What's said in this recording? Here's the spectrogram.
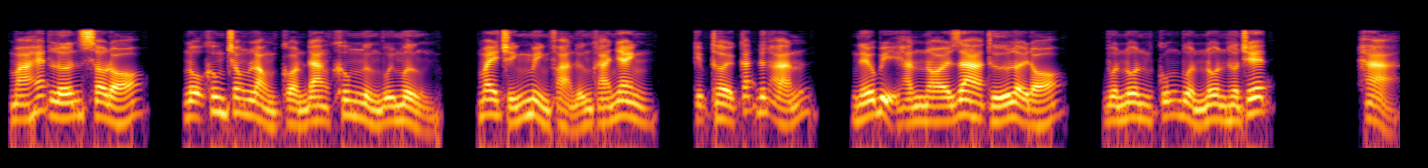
Mà hét lớn sau đó, nộ không trong lòng còn đang không ngừng vui mừng, may chính mình phản ứng khá nhanh, kịp thời cắt đứt hắn, nếu bị hắn nói ra thứ lời đó, buồn nôn cũng buồn nôn hơn chết. Hả?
